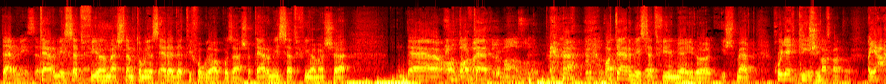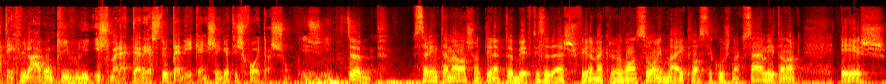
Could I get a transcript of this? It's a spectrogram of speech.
Természet. természetfilmes, nem tudom, hogy az eredeti foglalkozása természetfilmese, de a, a, ter, a természetfilmjeiről ismert, hogy egy kicsit a játékvilágon kívüli ismeretterjesztő tevékenységet is folytassunk. És itt több Szerintem már lassan tényleg több évtizedes filmekről van szó, amik máig klasszikusnak számítanak, és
